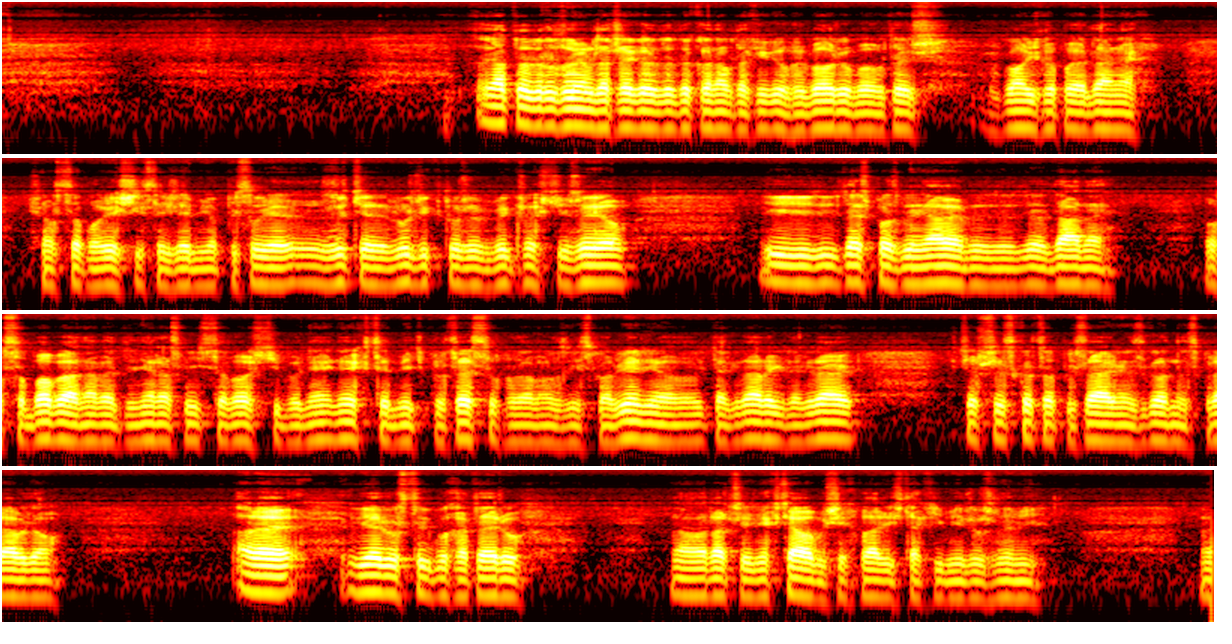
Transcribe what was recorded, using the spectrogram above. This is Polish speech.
ja to rozumiem, dlaczego do- dokonał takiego wyboru, bo też w moich opowiadaniach, książce opowieści z tej ziemi opisuję życie ludzi, którzy w większości żyją i też pozmieniałem dane osobowe, a nawet nieraz miejscowości, bo nie, nie chcę mieć procesów o, zniesławienie o, i tak dalej, i tak dalej. Chociaż wszystko, co pisałem, jest zgodne z prawdą. Ale wielu z tych bohaterów no, raczej nie chciałoby się chwalić takimi różnymi y,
